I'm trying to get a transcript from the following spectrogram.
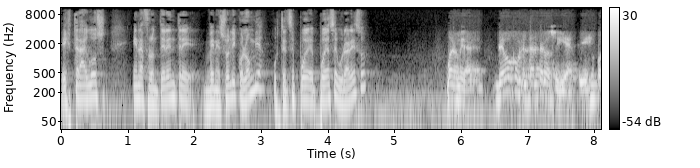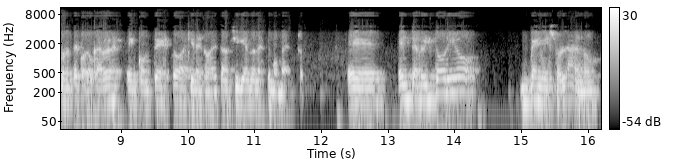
estragos en la frontera entre Venezuela y Colombia. ¿Usted se puede, puede asegurar eso? Bueno, mira, debo comentarte lo siguiente, y es importante colocar en contexto a quienes nos están siguiendo en este momento. Eh, el territorio venezolano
